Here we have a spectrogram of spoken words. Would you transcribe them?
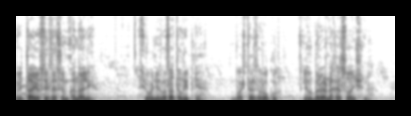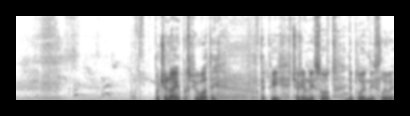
Вітаю всіх на своєму каналі. Сьогодні 20 липня 24 року, Лівобережна Херсонщина. Починає поспівати такий чарівний сорт диплоїдної сливи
